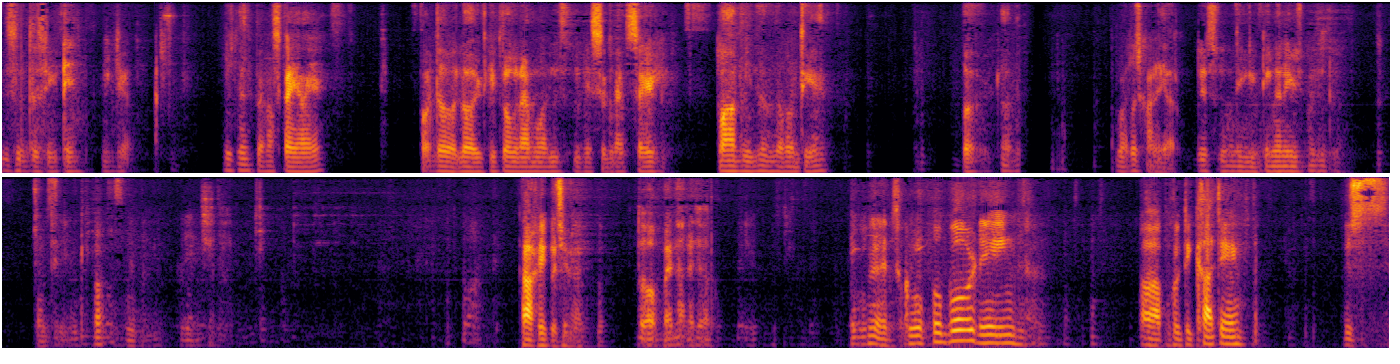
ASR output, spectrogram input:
this is the seating yeah. business class का यहाँ है for the loyalty program ones this is left side जगह होती है। मैं कुछ खाने जा रहा हूँ eating arrangement. काफ़ी कुछ है। तो अब मैं खाने जा रहा हूँ। आपको दिखाते हैं। इस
